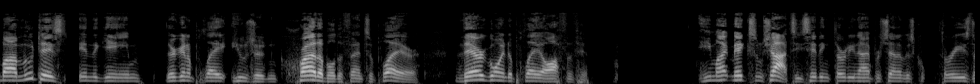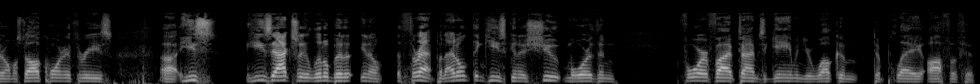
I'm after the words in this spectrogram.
Moute's in the game, they're going to play. He was an incredible defensive player. They're going to play off of him. He might make some shots. He's hitting 39% of his threes. They're almost all corner threes. Uh, he's he's actually a little bit, you know, a threat, but I don't think he's going to shoot more than four or five times a game, and you're welcome to play off of him.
